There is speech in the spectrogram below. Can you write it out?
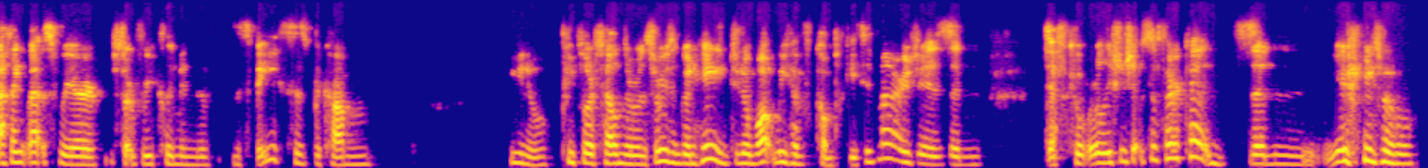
I think that's where sort of reclaiming the, the space has become, you know, people are telling their own stories and going, hey, do you know what? We have complicated marriages and difficult relationships with our kids and you know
